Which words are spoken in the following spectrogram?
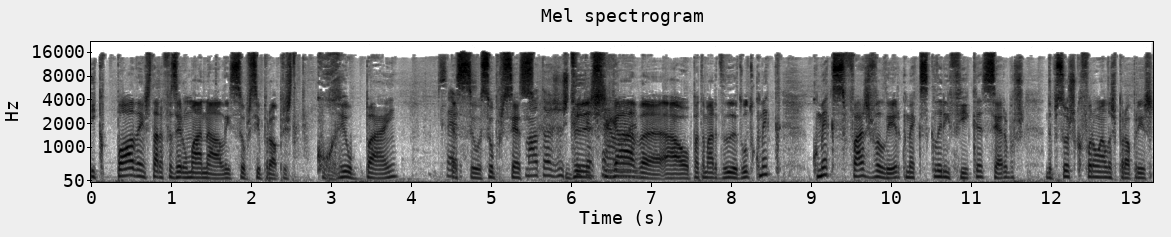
e que podem estar a fazer uma análise sobre si próprios de que correu bem Certo. o seu, o seu processo de chegada ao patamar de adulto, como é, que, como é que se faz valer, como é que se clarifica cérebros de pessoas que foram elas próprias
